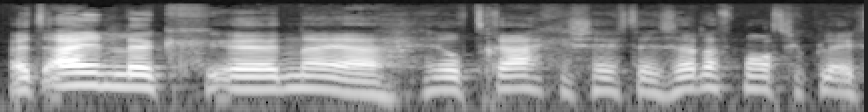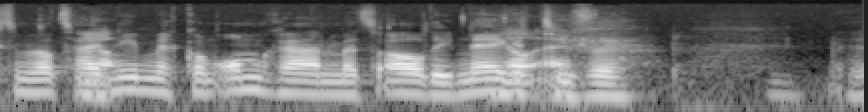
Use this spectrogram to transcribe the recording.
Uiteindelijk, nou ja, heel tragisch heeft hij zelfmoord gepleegd omdat hij Ja. niet meer kon omgaan met al die negatieve... eh,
